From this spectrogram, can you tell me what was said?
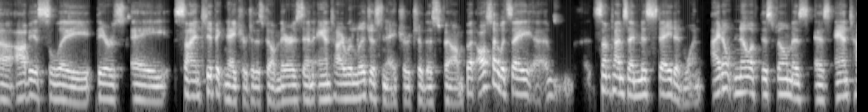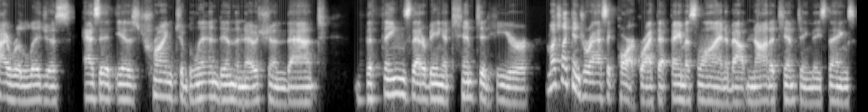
Uh, obviously, there's a scientific nature to this film. There is an anti-religious nature to this film, but also I would say uh, sometimes a misstated one. I don't know if this film is as anti-religious as it is trying to blend in the notion that the things that are being attempted here, much like in Jurassic Park, right? That famous line about not attempting these things.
